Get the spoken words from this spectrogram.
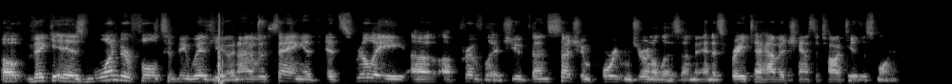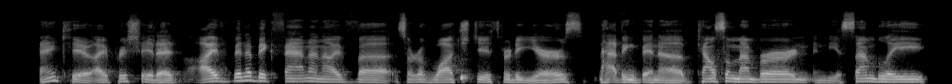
Oh, Vic, it is wonderful to be with you. And I was saying it, it's really a, a privilege. You've done such important journalism, and it's great to have a chance to talk to you this morning. Thank you. I appreciate it. I've been a big fan and I've uh, sort of watched you through the years, having been a council member in, in the assembly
